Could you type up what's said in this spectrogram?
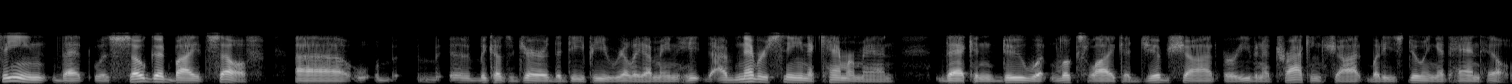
scene that was so good by itself uh, because of Jared, the DP. Really, I mean, he. I've never seen a cameraman that can do what looks like a jib shot or even a tracking shot, but he's doing it handheld.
